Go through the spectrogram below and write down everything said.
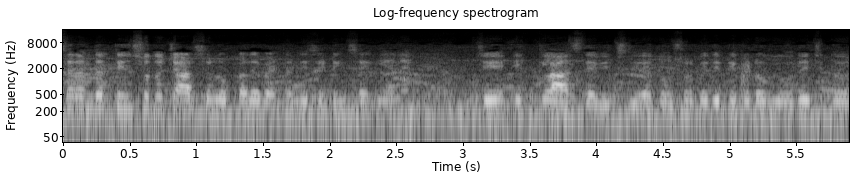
ਸਰ ਅੰਦਰ 300 ਤੋਂ 400 ਲੋਕਾਂ ਦੇ ਬੈਠਣ ਦੀ ਸਿਟਿੰਗਸ ਹੈਗੀਆਂ ਨੇ। ਜੇ ਇੱਕ ਕਲਾਸ ਦੇ ਵਿੱਚ ਜਿਹੜਾ 200 ਰੁਪਏ ਦੀ ਟਿਕਟ ਹੋਗੀ ਉਹਦੇ ਚ ਦੋ-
